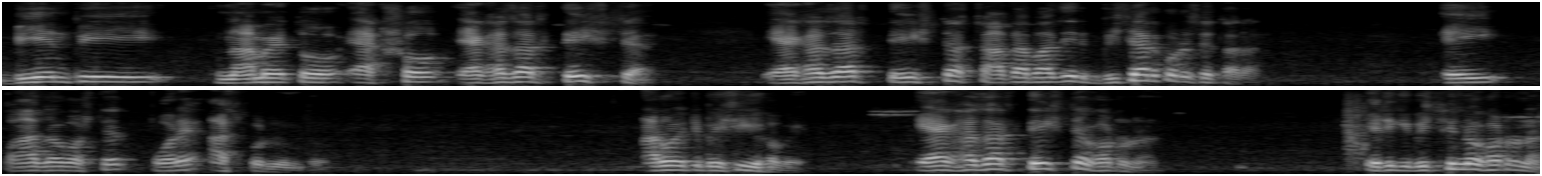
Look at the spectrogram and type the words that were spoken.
বিএনপি নামে তো একশো এক হাজার তেইশটা এক হাজার তেইশটা চাঁদাবাজির বিচার করেছে তারা এই পাঁচ আগস্টের পরে আজ পর্যন্ত। আরও এটি বেশি হবে। এক হাজার তেইশটা ঘটনা। এটি কি বিচ্ছিন্ন ঘটনা?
